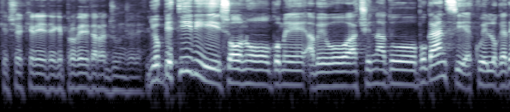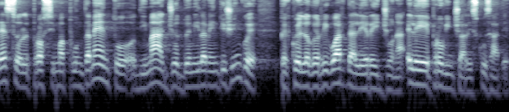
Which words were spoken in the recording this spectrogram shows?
che cercherete, che proverete a raggiungere? Gli obiettivi sono, come avevo accennato poc'anzi, è quello che adesso è il prossimo appuntamento di maggio 2025 per quello che riguarda le, le provinciali. Scusate.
